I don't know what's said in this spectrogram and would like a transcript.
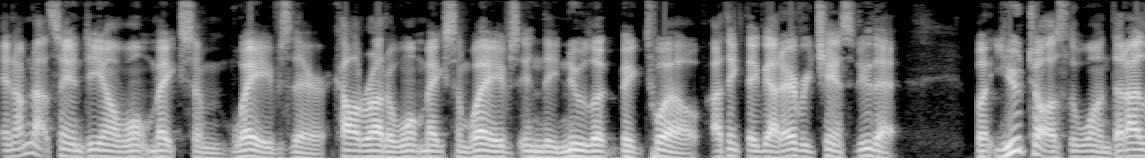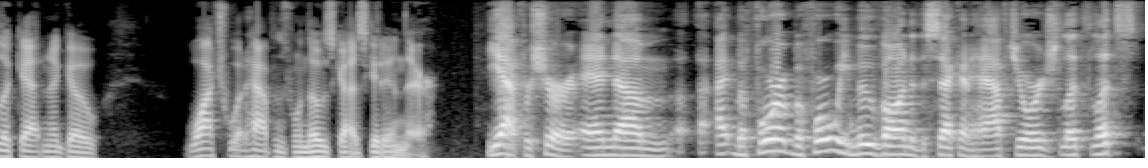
And, I'm not saying Deion won't make some waves there. Colorado won't make some waves in the new look Big 12. I think they've got every chance to do that. But Utah is the one that I look at and I go, watch what happens when those guys get in there. Yeah, for sure. And um, I, before before we move on to the second half, George, let's let's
